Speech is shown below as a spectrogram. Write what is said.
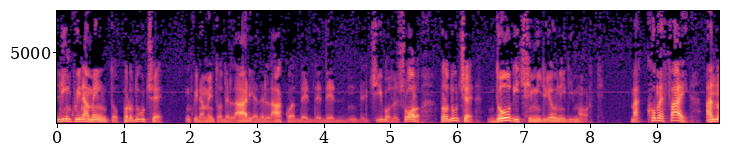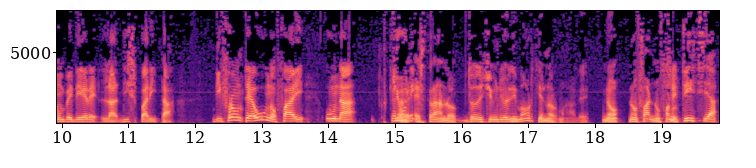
l'inquinamento produce, inquinamento dell'aria, dell'acqua, de- de- de- del cibo, del suolo, produce 12 milioni di morti, ma come fai a non vedere la disparità? Di fronte a uno fai una... Chiudi- è strano, 12 milioni di morti è normale, no, non fa, non fa Sì. notizia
